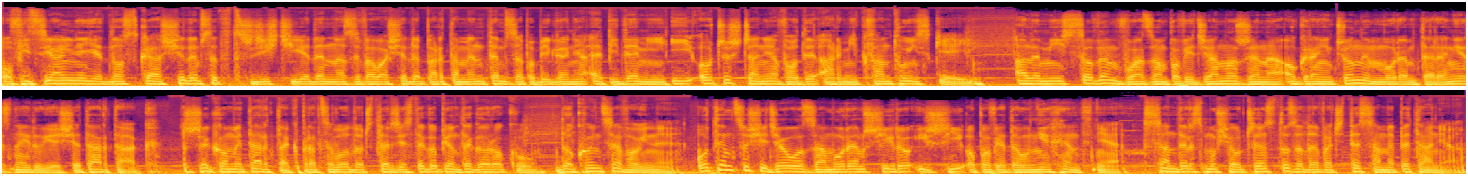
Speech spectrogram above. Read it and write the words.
Oficjalnie jednostka 731 nazywała się Departamentem Zapobiegania Epidemii i Oczyszczania Wody Armii Kwantuńskiej. Ale miejscowym władzom powiedziano, że na ograniczonym murem terenie znajduje się tartak. Rzekomy tartak pracował do 45 roku, do końca wojny. O tym, co się działo za murem, Shiro Ishii opowiadał niechętnie. Sanders musiał często zadawać te same pytania.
